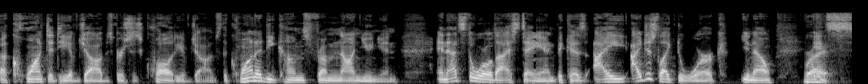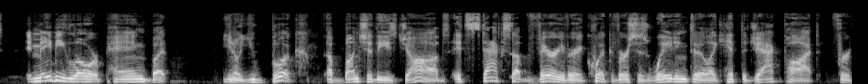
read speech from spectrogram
a quantity of jobs versus quality of jobs. The quantity comes from non-union, and that's the world I stay in because I I just like to work. You know, Right. it's it may be lower paying, but you know you book a bunch of these jobs it stacks up very very quick versus waiting to like hit the jackpot for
